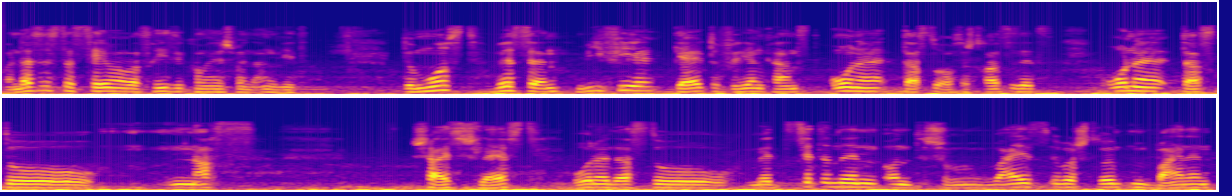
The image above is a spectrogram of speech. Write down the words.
Und das ist das Thema, was Risikomanagement angeht. Du musst wissen, wie viel Geld du verlieren kannst, ohne dass du auf der Straße sitzt, ohne dass du nachts scheiße schläfst ohne dass du mit zitternden und schweißüberströmten Beinen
